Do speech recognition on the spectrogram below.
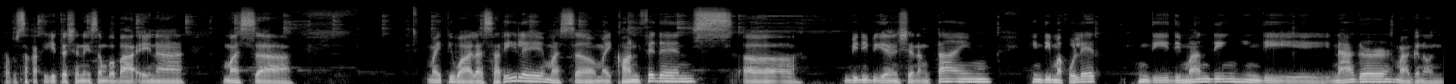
tapos nakakikita siya ng isang babae na mas uh, may tiwala sa sarili, mas uh, may confidence, uh, binibigyan siya ng time, hindi makulit, hindi demanding, hindi nagger, mga ganon.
